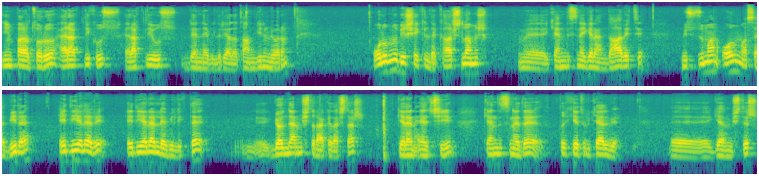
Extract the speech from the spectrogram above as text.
İmparatoru Heraklius, Heraklius denilebilir ya da tam bilmiyorum. Olumlu bir şekilde karşılamış ve kendisine gelen daveti Müslüman olmasa bile hediyeleri hediyelerle birlikte e, göndermiştir arkadaşlar. Gelen elçiyi kendisine de Tıhyetül Kelbi e, gelmiştir.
